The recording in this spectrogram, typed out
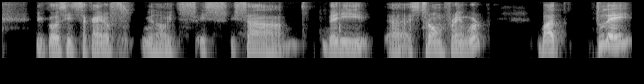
because it's a kind of you know it's it's it's a very uh, strong framework. But today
